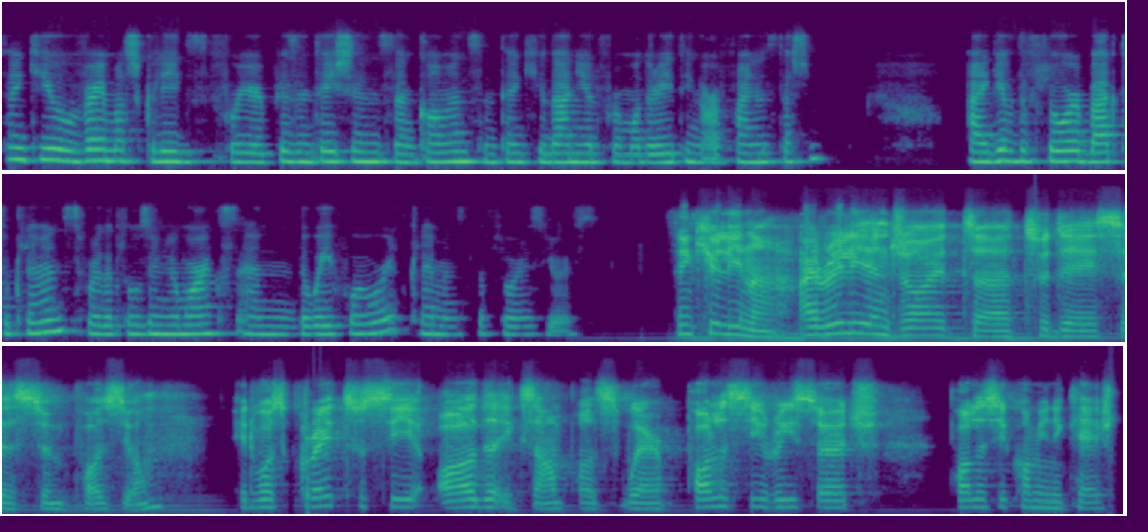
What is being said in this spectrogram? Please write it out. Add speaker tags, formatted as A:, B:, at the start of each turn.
A: Thank you very much, colleagues, for your presentations and comments, and thank you, Daniel, for moderating our final session. I give the floor back to Clemens for the closing remarks and the way forward. Clemens, the floor is yours.
B: Thank you, Lina. I really enjoyed uh, today's uh, symposium. It was great to see all the examples where policy research, policy communication,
